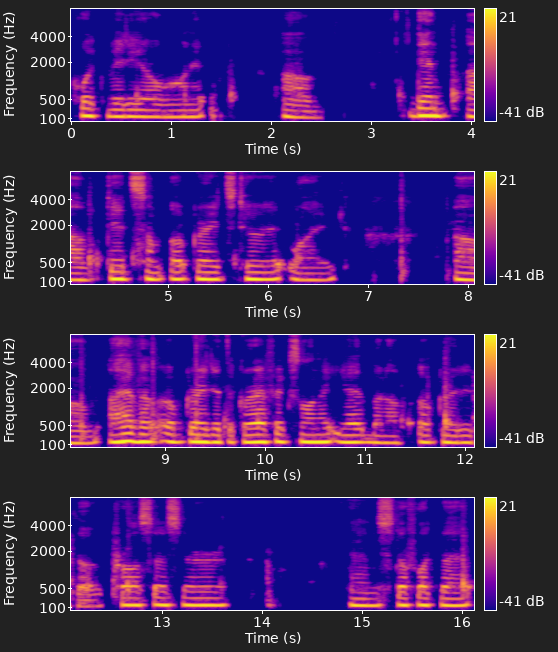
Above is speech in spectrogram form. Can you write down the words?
quick video on it. Um, did uh, did some upgrades to it, like um, I haven't upgraded the graphics on it yet, but I've upgraded the processor and stuff like that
